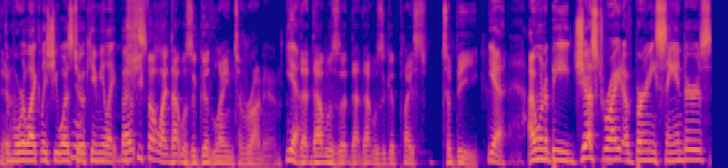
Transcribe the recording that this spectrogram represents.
Yeah. the more likely she was to accumulate votes. She felt like that was a good lane to run in. Yeah. That that was a, that that was a good place to be. Yeah. I want to be just right of Bernie Sanders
